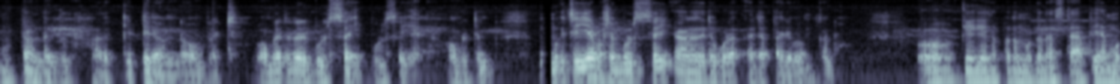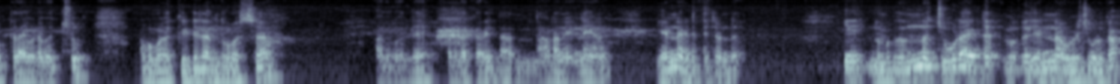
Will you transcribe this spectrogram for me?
മുട്ട ഉണ്ടെങ്കിൽ അത് കിട്ടിയിട്ടുണ്ട് ഓംപ്ലേറ്റ് ഓംപ്ലേറ്റിന്റെ ഒരു ബുൾസൈ ബുൾസൈ ആണ്. ഓംപ്ലേറ്റും നമുക്ക് ചെയ്യാം പക്ഷെ ബുൾസൈ ആണ് അതിന്റെ കൂടെ അതിന്റെ പരിവം കണ്ടോ? ഓക്കെ അപ്പോൾ നമുക്കത് സ്റ്റാർട്ട് ചെയ്യാം. മുട്ട ഇവിടെ വെച്ചു. അപ്പോൾ നമ്മൾ കിടിലൻ ദോശ അതുപോലെ ദാ നാടൻ എണ്ണയാണ്. എണ്ണ എടുത്തിട്ടുണ്ട്. ഇനി നമുക്കിതൊന്ന് ചൂടായിട്ട് നമുക്ക് എണ്ണ ഒഴിച്ചു കൊടുക്കാം.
